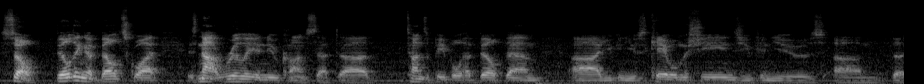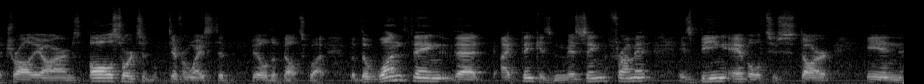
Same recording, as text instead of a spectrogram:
So building a belt squat is not really a new concept. Uh, tons of people have built them. Uh, you can use cable machines, you can use um, the trolley arms, all sorts of different ways to build a belt squat. But the one thing that I think is missing from it is being able to start in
